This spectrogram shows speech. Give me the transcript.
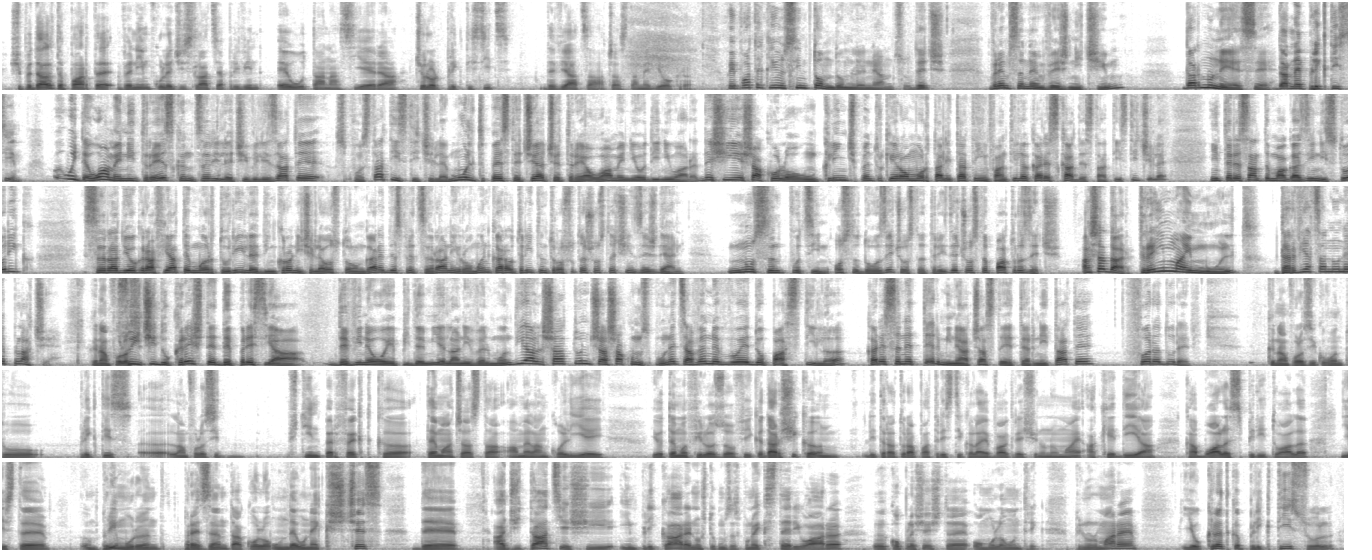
și pe de altă parte venim cu legislația privind eutanasierea celor plictisiți de viața aceasta mediocră. Păi poate că e un simptom, domnule Neamțu. Deci vrem să ne înveșnicim, dar nu ne iese. Dar ne plictisim. Uite, oamenii trăiesc în țările civilizate, spun statisticile, mult peste ceea ce trăiau oamenii odinioară. Deși e și acolo un clinci pentru că era o mortalitate infantilă care scade statisticile. Interesant în magazin istoric, sunt radiografiate mărturiile din cronicile austro-ungare despre țăranii români care au trăit între 100 și 150 de ani. Nu sunt puțini, 120, 130, 140. Așadar, trăim mai mult, dar viața nu ne place. Când am folosit... Suicidul crește, depresia devine o epidemie la nivel mondial și atunci, așa cum spuneți, avem nevoie de o pastilă care să ne termine această eternitate fără dureri. Când am folosit cuvântul plictis, l-am folosit știind perfect că tema aceasta a melancoliei e o temă filozofică, dar și că în literatura patristică la Evagrie și nu numai, achedia, ca boală spirituală, este în primul rând prezent acolo unde un exces de agitație și implicare, nu știu cum să spun, exterioară, copleșește omul lăuntric. Prin urmare, eu cred că plictisul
